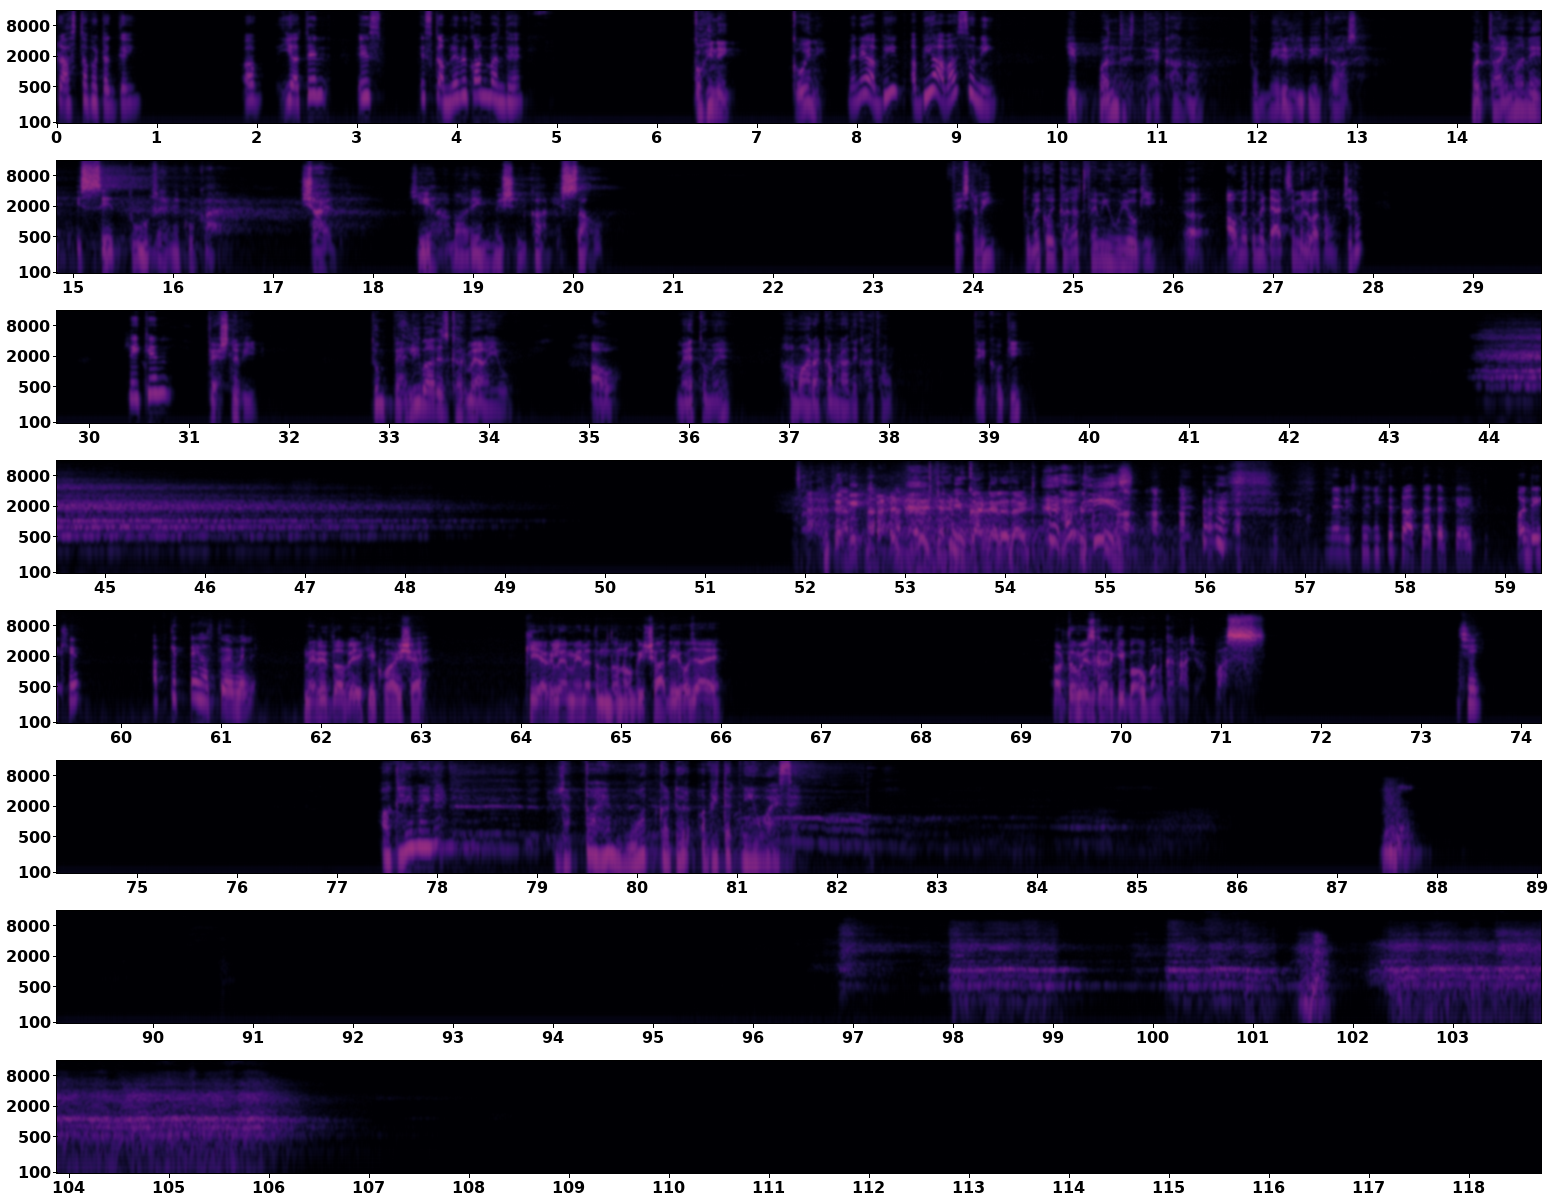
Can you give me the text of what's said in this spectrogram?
रास्ता भटक गई। अब यतिन इस इस कमरे में कौन बंद है? कोई नहीं कोई नहीं। मैंने अभी अभी आवाज़ सुनी। ये बंद तहखाना तो मेरे लिए भी एक राज है पर दाइमा ने इससे दूर रहने को कहा है। शायद ये हमारे मिशन का हिस्सा हो। वैष्णवी तुम्हें कोई गलत फहमी हुई होगी। आओ मैं तुम्हें डैड से मिलवाता हूँ चलो। लेकिन वैष्णवी तुम पहली बार इस घर में आई हो। आओ मैं तुम्हें हमारा कमरा दिखाता हूँ। देखोगी Dad, you can't tell her that. Please. मैं विष्णु जी से प्रार्थना करके आई थी। और देखिए अब कितने हँसते हुए मिले। मेरी तो अब एक ही ख्वाहिश है कि अगले महीने तुम दोनों की शादी हो जाए और तुम इस घर की बहू बनकर आ जाओ बस। जी। अगले महीने? लगता है मौत का डर अभी तक नहीं हुआ इसे।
